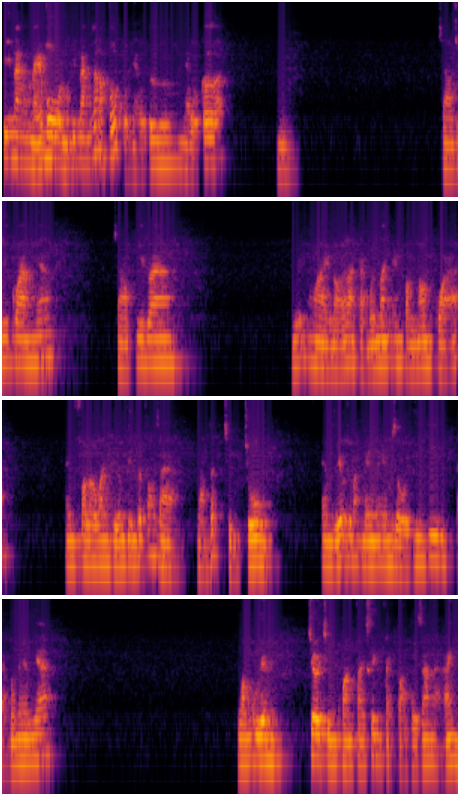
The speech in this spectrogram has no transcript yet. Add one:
kỹ năng né bô là một kỹ năng rất là tốt của nhà đầu tư, nhà đầu cơ ấy. Ừ. chào duy quang nhé. Chào kiva. Nguyễn hoài nói là cảm ơn anh, em còn non quá. Em follow anh thì thông tin rất rõ ràng, làm rất chỉnh chu. Em giới thiệu cho bạn bè là em rồi, hi hi, cảm ơn em nhé. Long Uyên, chơi chứng khoán phái sinh phải toàn thời gian hả anh?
